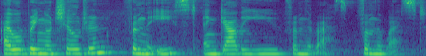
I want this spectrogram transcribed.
I will bring your children from the east and gather you from the rest from the west.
